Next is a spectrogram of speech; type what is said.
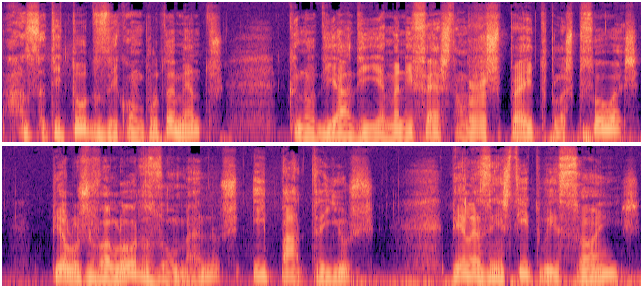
às atitudes e comportamentos que no dia a dia manifestam respeito pelas pessoas, pelos valores humanos e pátrios, pelas instituições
